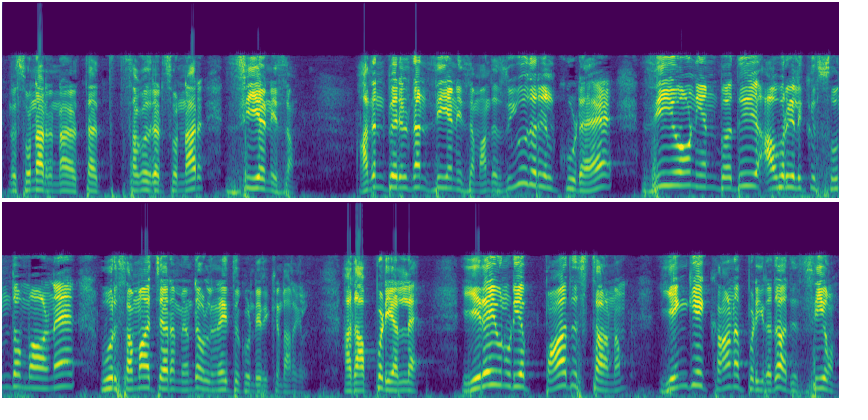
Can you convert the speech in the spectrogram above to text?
இந்த சொன்னார் த- சகோதரர் சொன்னார் சியனிசம். அதன் பேரில் தான் ஜியனிசம். அந்த யூதர்கள் கூட ஜியோன் என்பது அவர்களுக்கு சொந்தமான ஒரு சமாச்சாரம் என்று அவர்கள் நினைத்துக் கொண்டிருக்கின்றார்கள். அது அப்படி அல்ல. இறைவனுடைய பாதஸ்தானம் எங்கே காணப்படுகிறதோ அது சியோன்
